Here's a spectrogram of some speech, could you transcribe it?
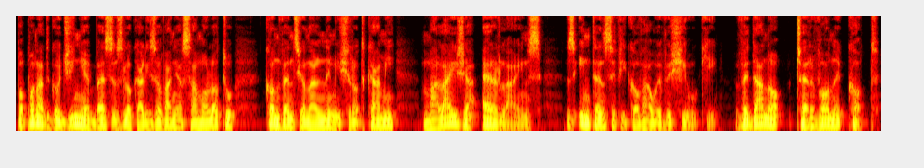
Po ponad godzinie bez zlokalizowania samolotu konwencjonalnymi środkami Malaysia Airlines zintensyfikowały wysiłki. Wydano czerwony kod,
